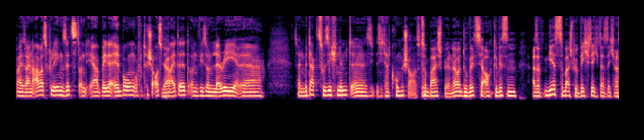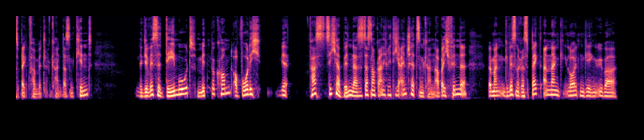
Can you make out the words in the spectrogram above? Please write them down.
bei seinen Arbeitskollegen sitzt und er beide Ellbogen auf den Tisch ausbreitet und wie so ein Larry äh, seinen Mittag zu sich nimmt, äh, sie- sieht halt komisch aus. Ne? Zum Beispiel, ne? Und du willst ja auch gewissen, also mir ist zum Beispiel wichtig, dass ich Respekt vermitteln kann, dass ein Kind eine gewisse Demut mitbekommt, obwohl ich mir fast sicher bin, dass es das noch gar nicht richtig einschätzen kann. Aber ich finde, wenn man einen gewissen Respekt anderen Leuten gegenüber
